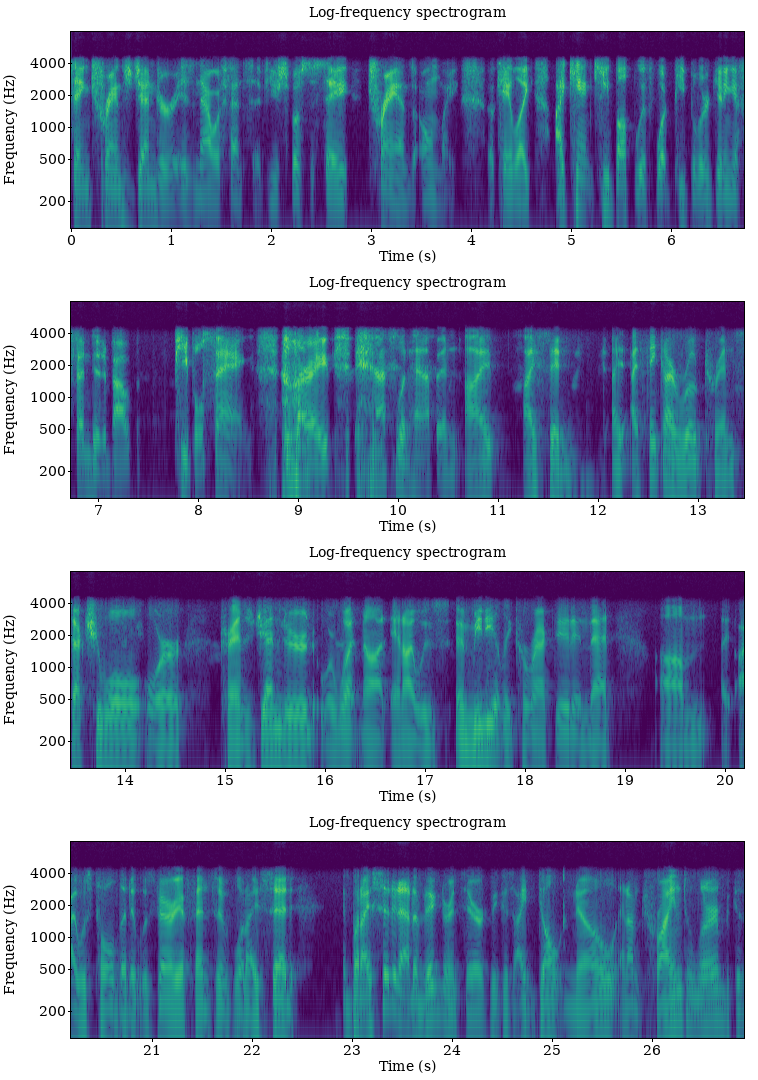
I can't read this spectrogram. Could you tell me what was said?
saying transgender is now offensive. You're supposed to say trans only. Okay, like I can't keep up with what people are getting offended about people saying. Well, all that's- right. That's what happened. I I said I, I think I wrote transsexual or transgendered or whatnot, and I was immediately corrected in that um, I, I was told that it was very offensive what I said. But I said it out of ignorance, Eric, because I don't know, and I'm trying to learn. Because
